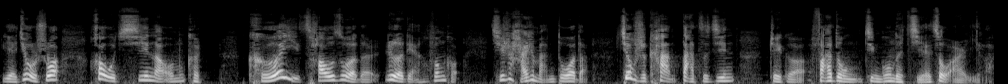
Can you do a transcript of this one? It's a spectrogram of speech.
也就是说，后期呢，我们可可以操作的热点和风口，其实还是蛮多的，就是看大资金这个发动进攻的节奏而已了。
